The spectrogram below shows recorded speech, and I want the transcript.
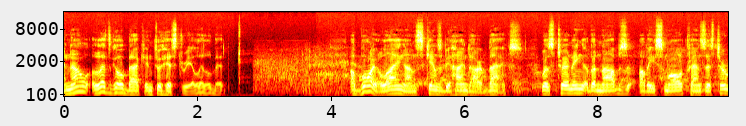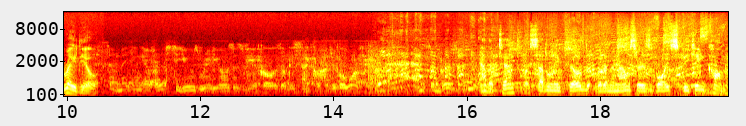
And now let's go back into history a little bit. A boy lying on skins behind our backs was turning the knobs of a small transistor radio. and the tent was suddenly filled with an announcer's voice speaking Commie.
